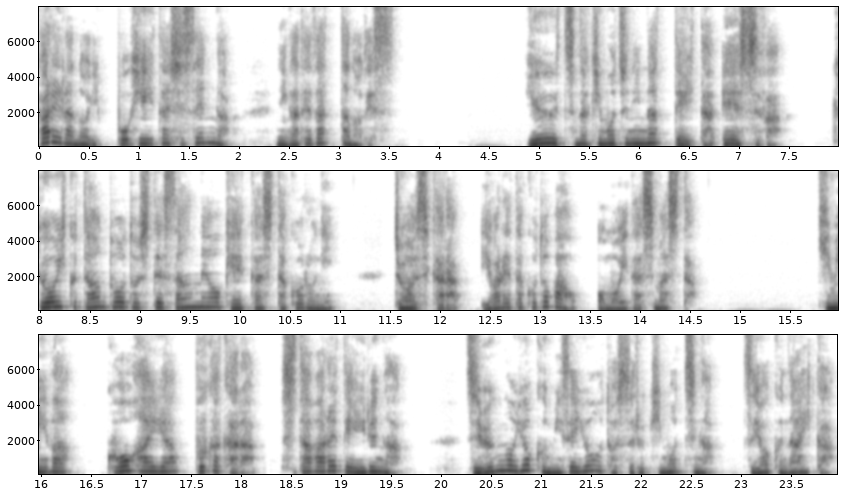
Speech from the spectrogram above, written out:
彼らの一歩引いた視線が苦手だったのです。憂鬱な気持ちになっていた A 氏は、教育担当として3年を経過した頃に、上司から言われた言葉を思い出しました。君は後輩や部下から慕われているが、自分をよく見せようとする気持ちが強くないか、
